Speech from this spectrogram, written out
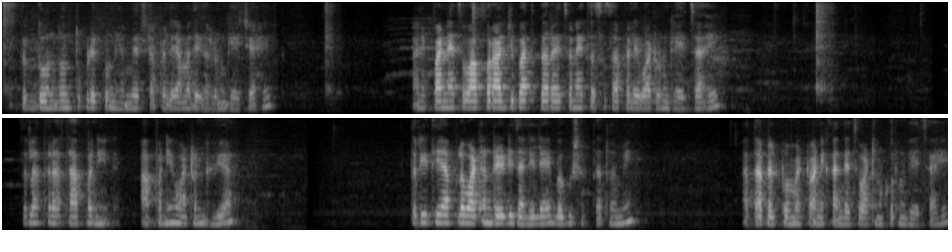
तर दोन दोन तुकडे करून ह्या मिरच्या आपल्याला यामध्ये घालून घ्यायचे आहेत. आणि पाण्याचा वापर अजिबात करायचा नाही तसंच आपल्याला वाटून घ्यायचं आहे. चला तर आता आपण आपण हे वाटण घेऊया. तर इथे आपलं वाटण रेडी झालेलं आहे बघू शकता तुम्ही. आता आपल्याला टोमॅटो आणि कांद्याचं वाटण करून घ्यायचं आहे.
